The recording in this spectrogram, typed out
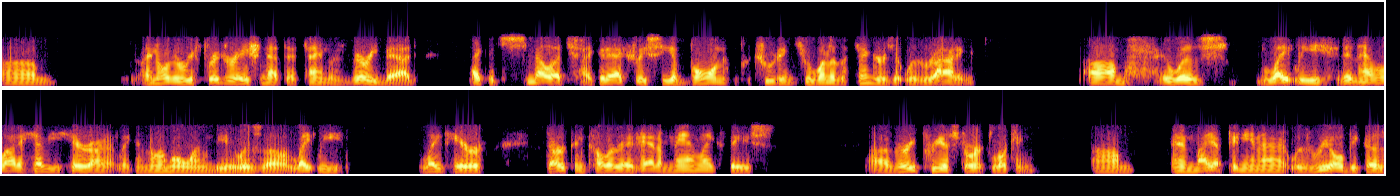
Um, I know the refrigeration at that time was very bad. I could smell it. I could actually see a bone protruding through one of the fingers that was rotting. Um, it was lightly, it didn't have a lot of heavy hair on it like a normal one. It was uh, lightly, light hair, dark in color. It had a man like face, uh, very prehistoric looking. Um, and my opinion on it was real because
